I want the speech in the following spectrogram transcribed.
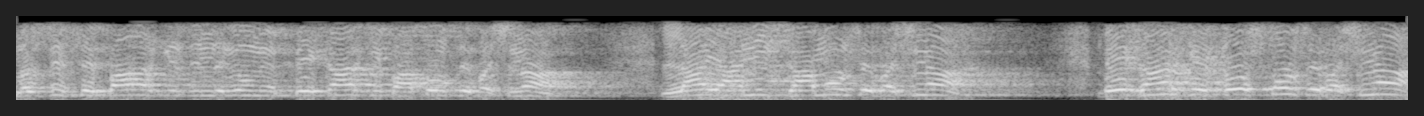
مسجد سے باہر کی زندگیوں میں بیکار کی باتوں سے بچنا، لا یعنی کاموں سے بچنا، بیکار کے دوستوں سے بچنا،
